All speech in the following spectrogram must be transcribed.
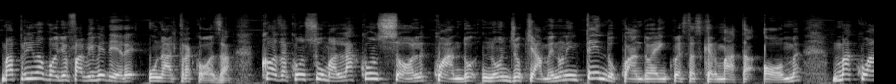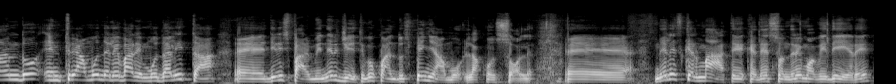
Ma prima voglio farvi vedere un'altra cosa. Cosa consuma la console quando non giochiamo? E non intendo quando è in questa schermata home ma quando entriamo nelle varie modalità eh, di risparmio energetico quando spegniamo la console. Eh, nelle schermate che adesso andremo a vedere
